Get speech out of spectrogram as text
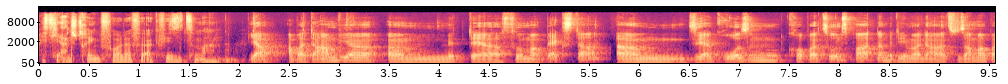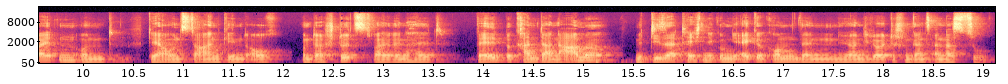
richtig anstrengend vor, dafür Akquise zu machen. Ja, aber da haben wir ähm, mit der Firma Baxter ähm, sehr großen Kooperationspartner, mit dem wir da zusammenarbeiten und der uns dahingehend auch unterstützt, weil wenn halt weltbekannter Name mit dieser Technik um die Ecke kommen, dann hören die Leute schon ganz anders zu.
